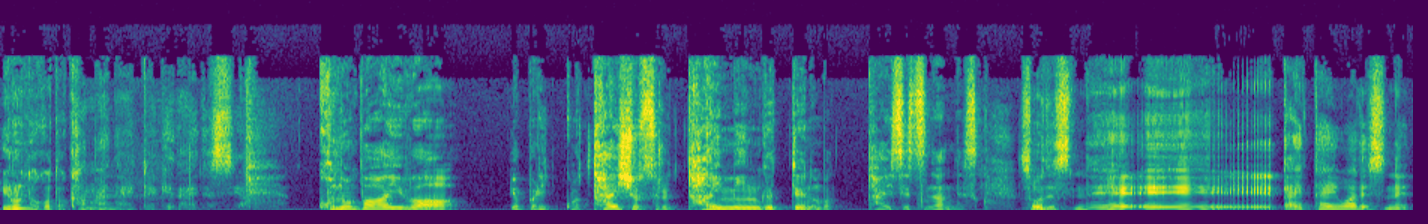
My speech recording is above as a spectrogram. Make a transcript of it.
いろんなことを考えないといけないですよ。この場合はやっぱりこう対処するタイミングっていうのも大切なんですか？そうですね、えー大体はですね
